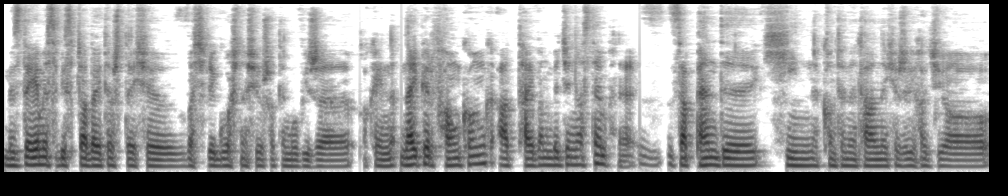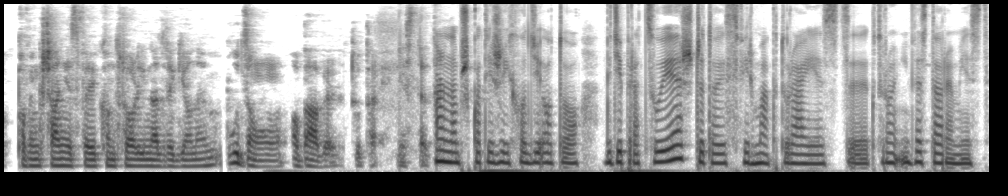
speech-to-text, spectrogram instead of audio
my zdajemy sobie sprawę i też tutaj się właściwie głośno się już o tym mówi, że okay, najpierw Hongkong, a Tajwan będzie następny. Zapędy Chin kontynentalnych, jeżeli chodzi o powiększanie swojej kontroli nad regionem budzą obawy tutaj, niestety. Ale na przykład, jeżeli chodzi o to, gdzie pracujesz, czy to jest firma, która jest, y, którą inwestorem jest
